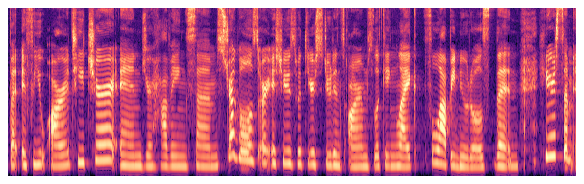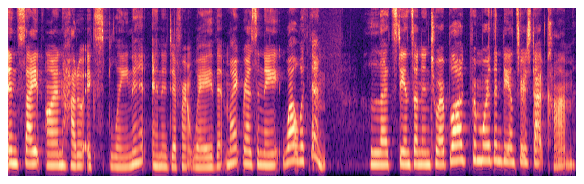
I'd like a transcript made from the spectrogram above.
But if you are a teacher and you're having some struggles or issues with your students' arms looking like floppy noodles, then here's some insight on how to explain it in a different way that might resonate well with them. Let's dance on into our blog from morethandancers.com.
